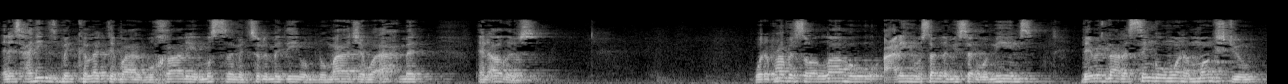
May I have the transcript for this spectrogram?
and his hadith has been collected by Al-Bukhari and Muslim and Tirmidhi, and Ibn Majah, wa Ahmed, and others. When the Prophet sallallahu alaihi wasallam he said what means there is not a single one amongst you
